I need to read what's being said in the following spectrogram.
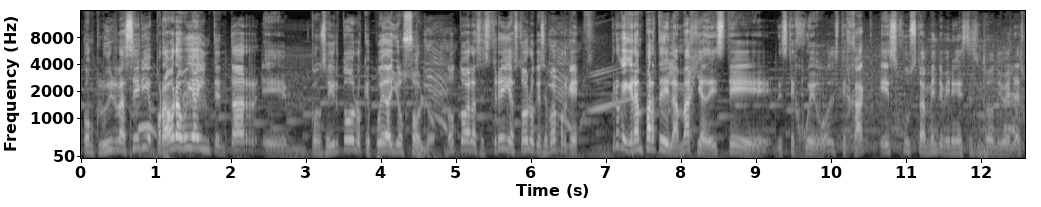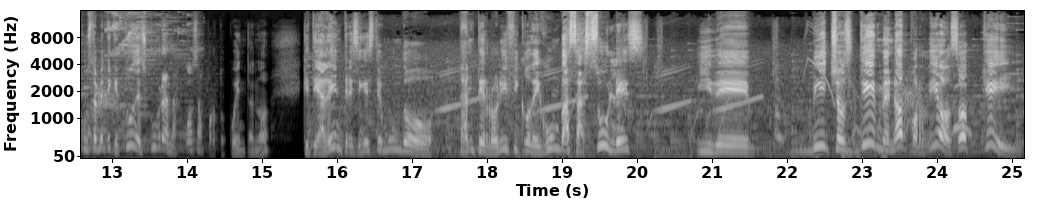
concluir la serie. Por ahora voy a intentar eh, conseguir todo lo que pueda yo solo. No todas las estrellas, todo lo que se pueda, porque creo que gran parte de la magia de este, de este juego, de este hack, es justamente, miren, este es un nuevo nivel, es justamente que tú descubras las cosas por tu cuenta, ¿no? Que te adentres en este mundo tan terrorífico de gumbas azules y de bichos dime, no, por Dios, ok.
